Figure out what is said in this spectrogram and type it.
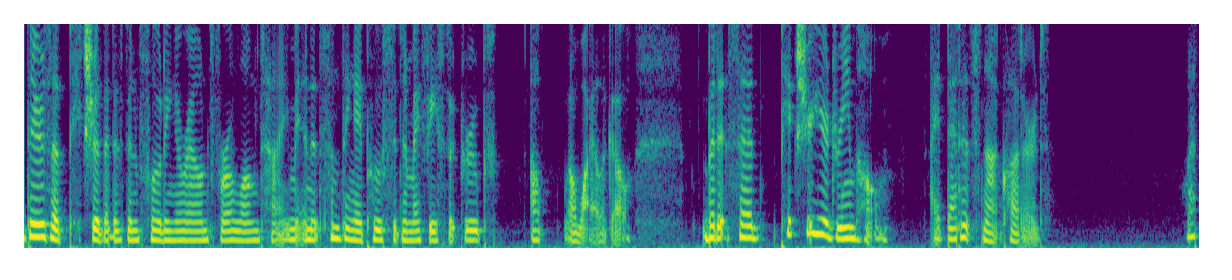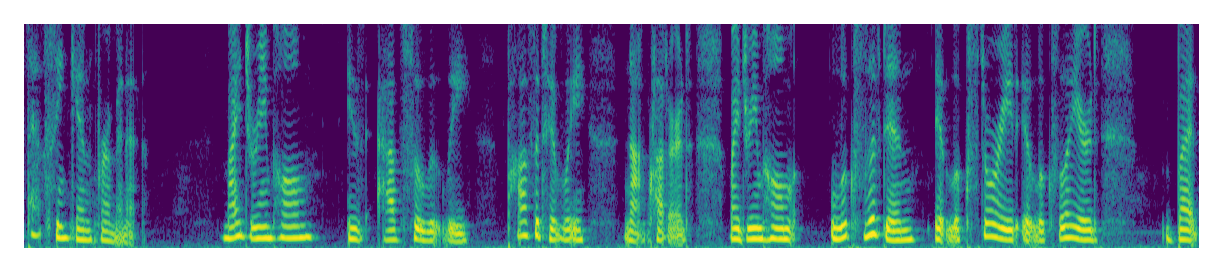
there's a picture that has been floating around for a long time and it's something I posted in my Facebook group a, a while ago. but it said, Picture your dream home. I bet it's not cluttered. Let that sink in for a minute. My dream home is absolutely, positively not cluttered. My dream home looks lived in, it looks storied, it looks layered, but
